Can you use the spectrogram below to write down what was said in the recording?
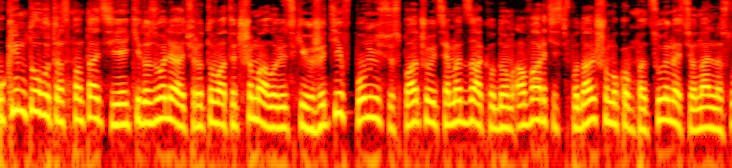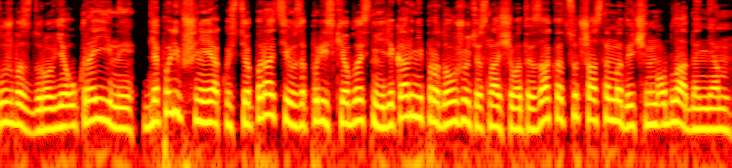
Окрім того, трансплантації, які дозволяють врятувати чимало людських життів, повністю сплачуються медзакладом, а вартість в подальшому компенсує Національна служба здоров'я України. Для поліпшення якості операції у Запорізькій обласній лікарні продовжують оснащувати заклад сучасним медичним обладнанням.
